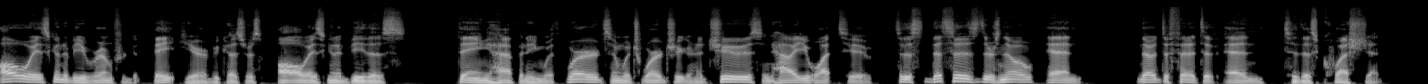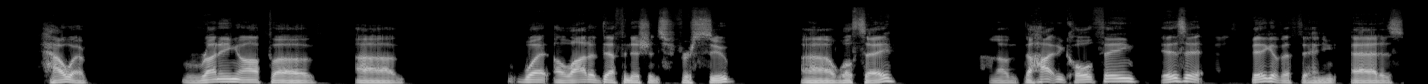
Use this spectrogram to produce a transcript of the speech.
always going to be room for debate here because there's always going to be this thing happening with words and which words you're going to choose and how you want to. So this, this is, there's no end, no definitive end to this question. However, running off of, uh, what a lot of definitions for soup, uh, will say, um, the hot and cold thing isn't as big of a thing as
